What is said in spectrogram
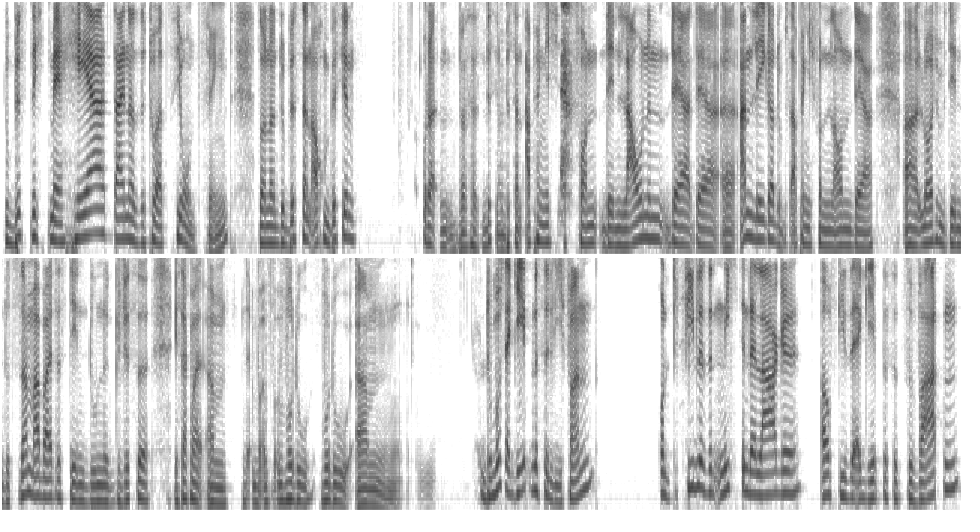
Du bist nicht mehr Herr deiner Situation zwingend, sondern du bist dann auch ein bisschen, oder ähm, was heißt ein bisschen, du bist dann abhängig von den Launen der, der äh, Anleger, du bist abhängig von den Launen der äh, Leute, mit denen du zusammenarbeitest, denen du eine gewisse, ich sag mal, ähm, wo du, wo du, ähm, du musst Ergebnisse liefern und viele sind nicht in der Lage, auf diese Ergebnisse zu warten.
